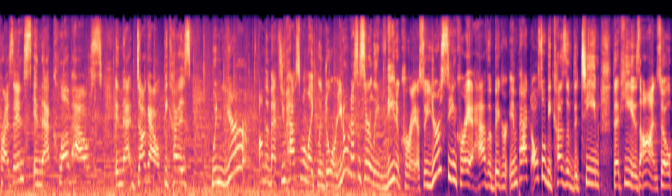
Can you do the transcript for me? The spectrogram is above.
presence in that clubhouse, in that dugout, because when you're on the Mets, you have someone like Lindor. You don't necessarily need a Correa. So you're seeing Correa have a bigger impact also because of the team that he is on. So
